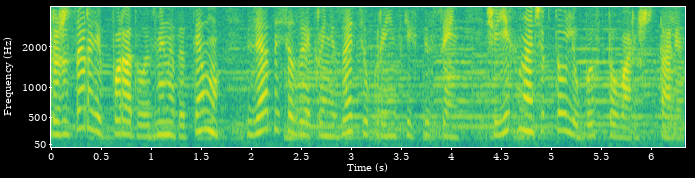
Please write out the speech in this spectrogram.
Режисерові порадили змінити тему, взятися за екранізацію українських пісень, що їх, начебто, любив товариш Сталін.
